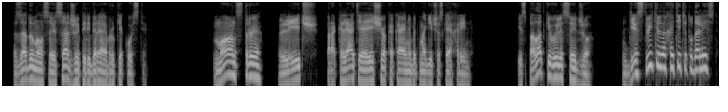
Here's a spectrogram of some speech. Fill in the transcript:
— задумался Исаджи, перебирая в руке кости. «Монстры, лич, проклятие и еще какая-нибудь магическая хрень». Из палатки вылез Сейджо. «Действительно хотите туда лезть?»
